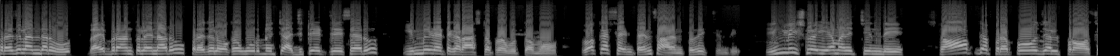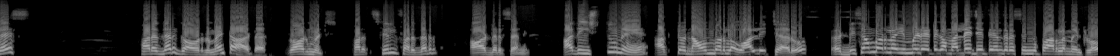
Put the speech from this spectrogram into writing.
ప్రజలందరూ భయభ్రాంతులైనారు. ప్రజలు ఒక ఊరు నుంచి అజిటేట్ చేశారు. ఇమ్మీడియట్గా రాష్ట్ర ప్రభుత్వము ఒక సెంటెన్స్ ఆన్సర్ ఇచ్చింది. ఇంగ్లీష్లో ఏమనిచ్చింది? Stop the proposal process further government order government for still further orders అని. అది ఇస్తూనే అక్టోబర్ నవంబర్లో వాళ్ళు ఇచ్చారు డిసెంబర్లో ఇమ్మీడియట్గా మళ్ళీ జితేంద్ర సింగ్ పార్లమెంట్లో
